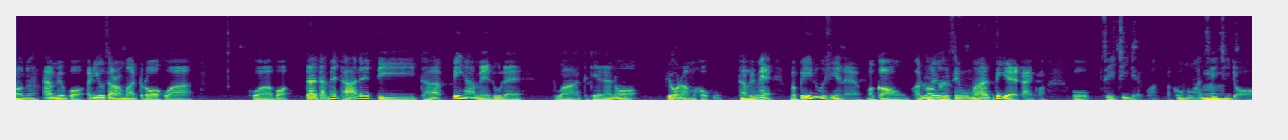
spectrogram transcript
ဟုတ်တယ်အဲ့မျိုးပေါ့အဲ့ဒီဥစ္စာတော့မှတော်တော်ဟိုဟာဟိုဟာပေါ့ဒါဒါမဲ့ဒါလည်းဒီဒါပေးရမယ်လို့လည်း तू ကတကယ်တမ်းတော့ပြောတာမဟုတ်ဘူးဒါပေမဲ့မပေးလို့ရှိရင်လည်းမကောင်းဘူးဘာလို့လဲဆိုစင်ကူမှာသိရတဲ့အတိုင်းကွာဟိုဈေးကြည့်တယ်ကွာအကုန်လုံးကဈေးကြည့်တော့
